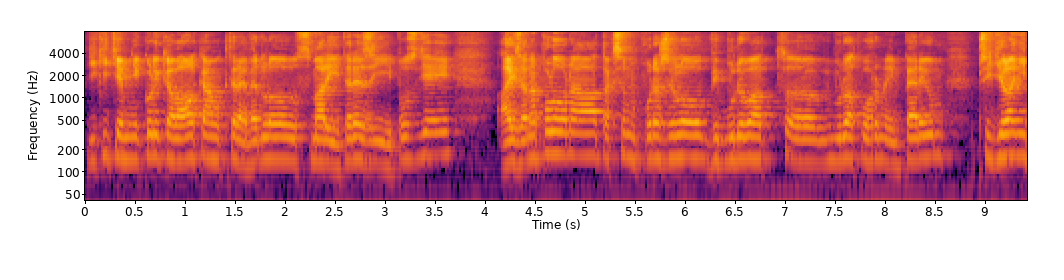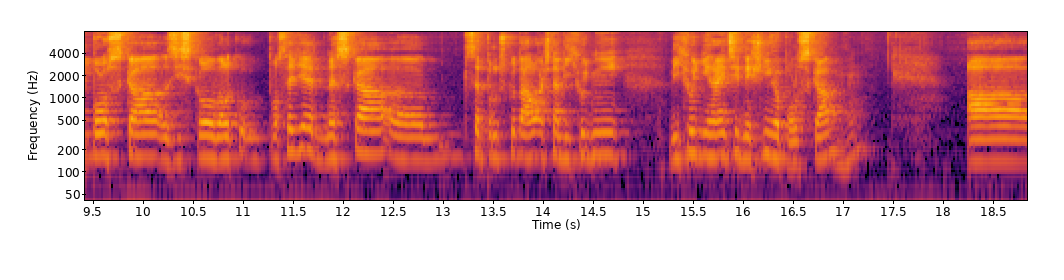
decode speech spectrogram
díky těm několika válkám, které vedlo s Marí Terezí později a i za Napoleona, tak se mu podařilo vybudovat, eh, vybudovat pohromné impérium. Při dělení Polska získalo velkou... V podstatě dneska eh, se Prusko táhlo až na východní, východní hranici dnešního Polska. Mm-hmm. A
